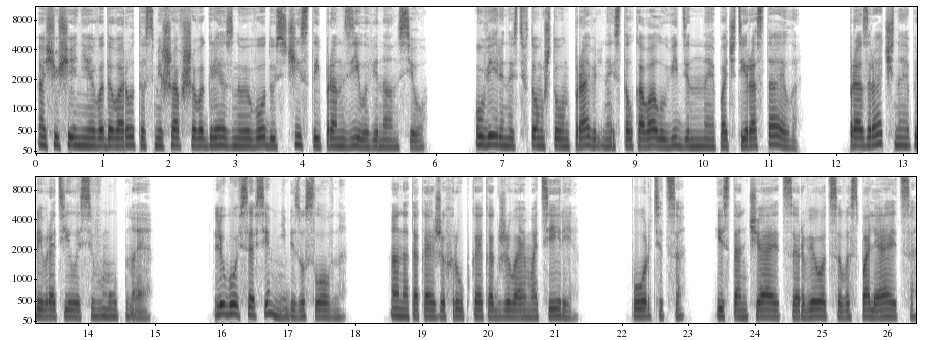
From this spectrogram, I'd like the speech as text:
Ощущение водоворота, смешавшего грязную воду с чистой, пронзило Винансио. Уверенность в том, что он правильно истолковал увиденное, почти растаяла. Прозрачное превратилось в мутное. Любовь совсем не безусловна. Она такая же хрупкая, как живая материя. Портится, истончается, рвется, воспаляется,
